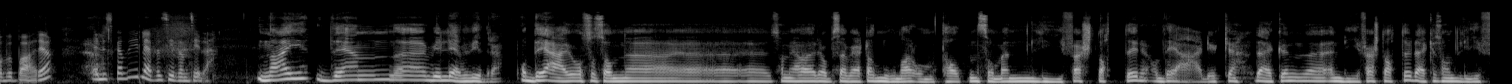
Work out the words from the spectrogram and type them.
over på Aria? Eller skal de leve side om side? Nei, den uh, vil leve videre. Og det er jo også sånn uh, som jeg har observert at noen har omtalt den som en Leaf-erstatter, og det er det jo ikke. Det er jo ikke en, en Leaf-erstatter, det er ikke sånn at Leaf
